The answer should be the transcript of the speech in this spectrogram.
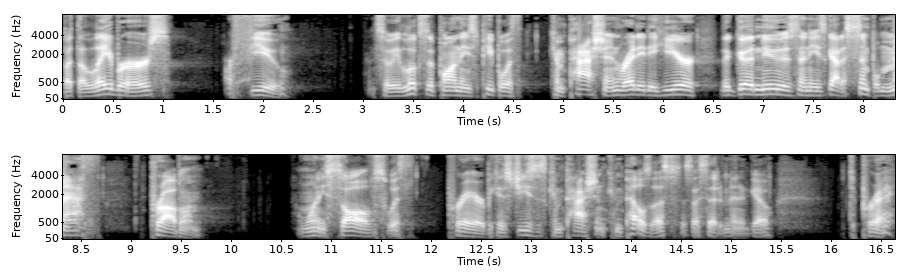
but the laborers are few. And so he looks upon these people with compassion, ready to hear the good news, and he's got a simple math problem. One he solves with prayer because Jesus' compassion compels us, as I said a minute ago, to pray.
